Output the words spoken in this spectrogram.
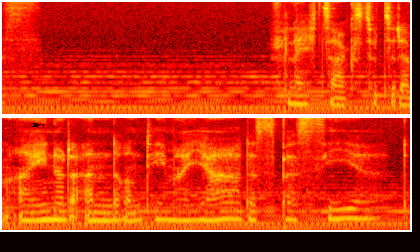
ist. Vielleicht sagst du zu dem einen oder anderen Thema, ja, das passiert.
